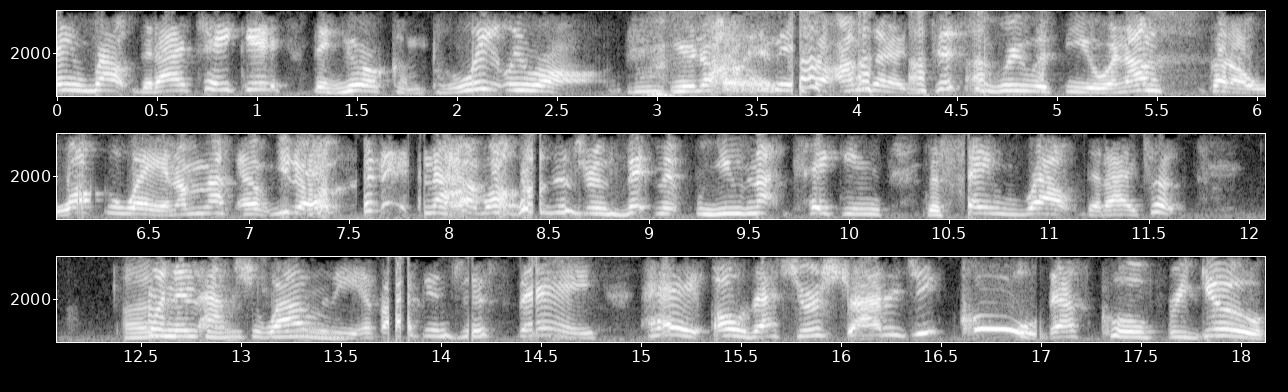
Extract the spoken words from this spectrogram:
same route that I take it, then you're completely wrong. You know, and then, so I'm going to disagree with you, and I'm going to walk away, and I'm not, you know, and I have all of this resentment for you not taking the same route that I took. That's when in so actuality, if I can just say, hey, oh, that's your strategy? Cool. That's cool for you.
